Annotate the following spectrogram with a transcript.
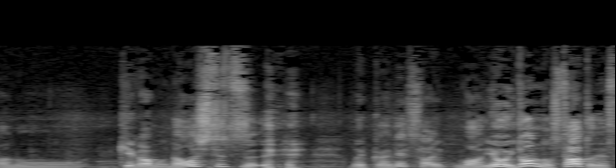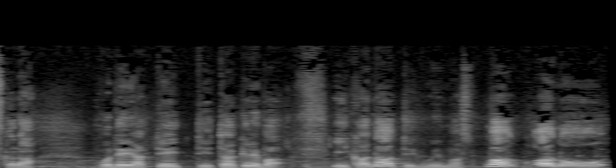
あの、怪我も治しつつ もう一回ねまあ、用意どんどんスタートですからここでやっていっていただければいいかなというふうに思います。まああの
